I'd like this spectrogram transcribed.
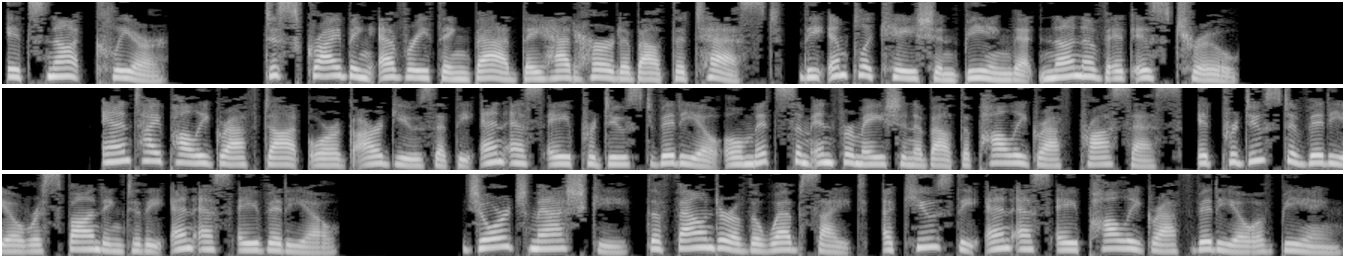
It's not clear describing everything bad they had heard about the test, the implication being that none of it is true. Antipolygraph.org argues that the NSA-produced video omits some information about the polygraph process, it produced a video responding to the NSA video. George Maschke, the founder of the website, accused the NSA polygraph video of being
